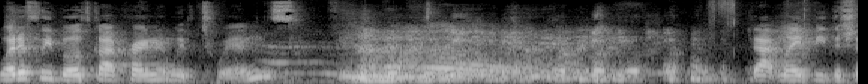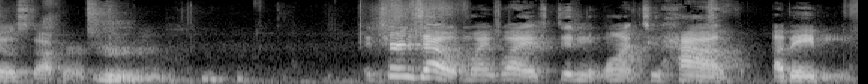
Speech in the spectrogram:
What if we both got pregnant with twins? that might be the showstopper. It turns out my wife didn't want to have a baby.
